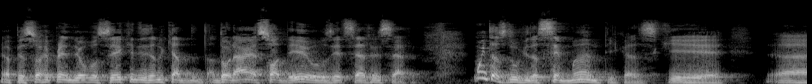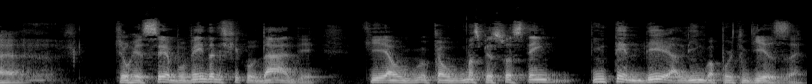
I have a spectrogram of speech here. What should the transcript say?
A pessoa repreendeu você que dizendo que adorar é só Deus, etc, etc. Muitas dúvidas semânticas que, uh, que eu recebo vêm da dificuldade que, algumas pessoas têm de entender a língua portuguesa.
